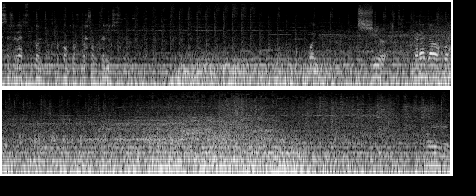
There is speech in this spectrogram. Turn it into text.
Их сожрать столько в таком-то уж большом количестве. Ой, Черт! города уходят. Ой-ой-ой.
